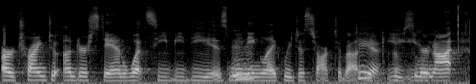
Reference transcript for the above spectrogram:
are trying to understand what CBD is, meaning like we just talked about, you- Mm-hmm. Yeah, you, absolutely. you're not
